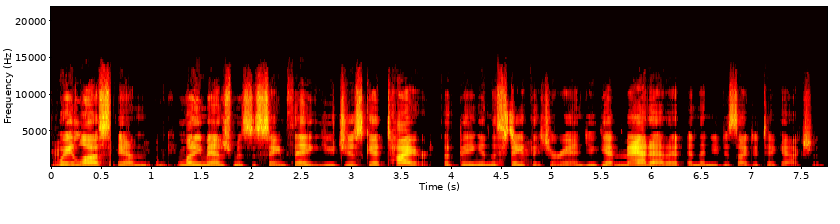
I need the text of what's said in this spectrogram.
weight loss and money management is the same thing. You just get tired of being in the That's state right. that you're in. You get mad at it and then you decide to take action.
